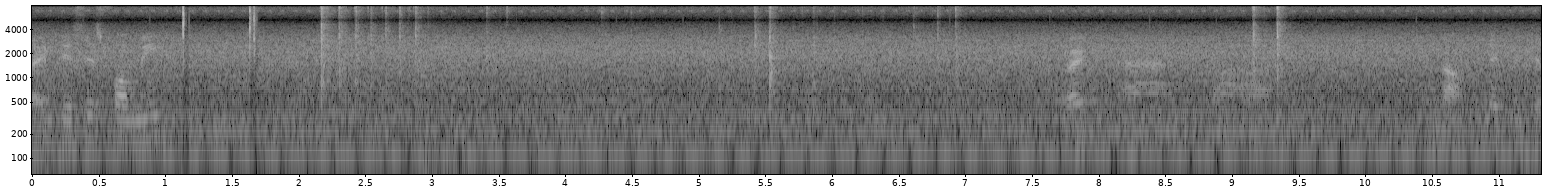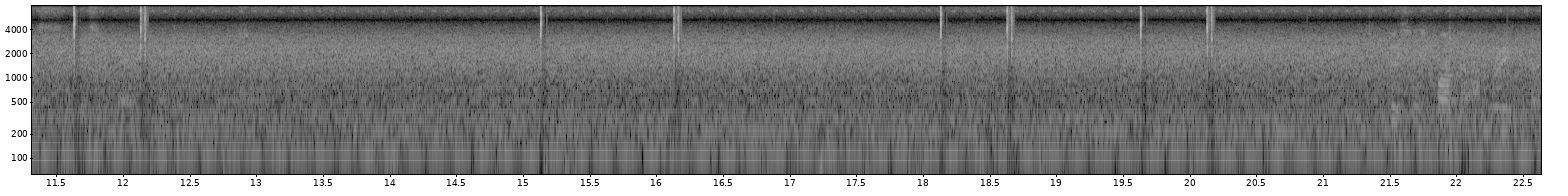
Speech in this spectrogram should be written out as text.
right this is for me. Right and uh, now let me just display. This is for the umbrella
